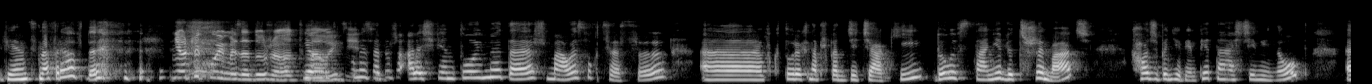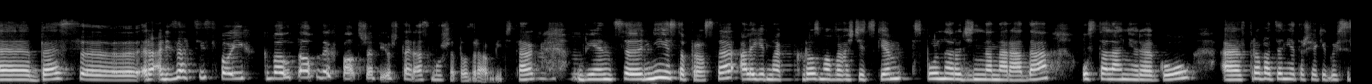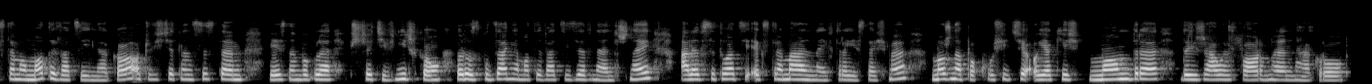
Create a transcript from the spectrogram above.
Więc naprawdę. Nie oczekujmy za dużo od nie małych dzieci. Nie za dużo, ale świętujmy też małe sukcesy, e, w których na przykład dzieciaki były w stanie wytrzymać choćby, nie wiem, 15 minut E, bez e, realizacji swoich gwałtownych potrzeb, już teraz muszę to zrobić, tak? Mhm. Więc e, nie jest to proste, ale jednak rozmowa z dzieckiem, wspólna rodzinna narada, ustalanie reguł, wprowadzenie też jakiegoś systemu motywacyjnego. Oczywiście ten system, ja jestem w ogóle przeciwniczką rozbudzania motywacji zewnętrznej, ale w sytuacji ekstremalnej, w której jesteśmy, można pokusić się o jakieś mądre, dojrzałe formy nagród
